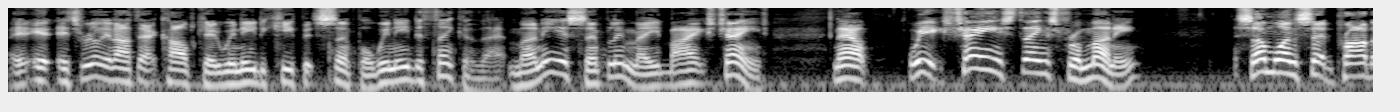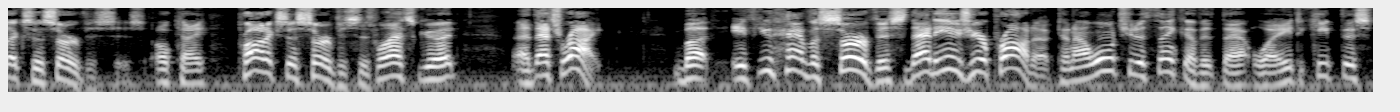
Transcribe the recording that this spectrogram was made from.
it, it's really not that complicated. We need to keep it simple. We need to think of that. Money is simply made by exchange. Now, we exchange things for money. Someone said products and services. Okay, products and services. Well, that's good. Uh, that's right. But if you have a service, that is your product. And I want you to think of it that way to keep this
